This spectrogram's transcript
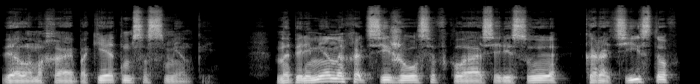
вяло махая пакетом со сменкой. На переменах отсиживался в классе, рисуя каратистов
